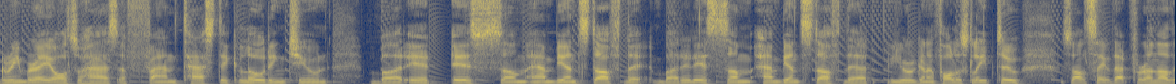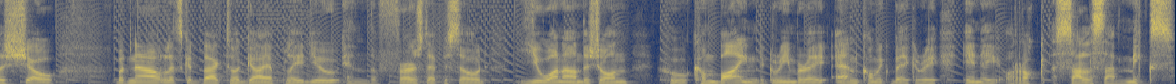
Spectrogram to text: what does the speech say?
Green Beret also has a fantastic loading tune, but it is some ambient stuff that but it is some ambient stuff that you're gonna fall asleep to. So I'll save that for another show. But now let's get back to a guy I played you in the first episode, Johan Andersson, who combined Green Beret and Comic Bakery in a rock salsa mix.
